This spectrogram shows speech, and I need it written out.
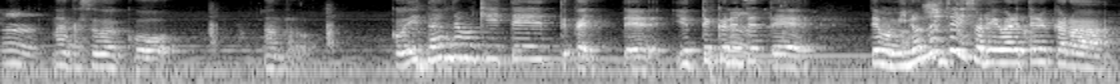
うん。なんかすごいこうなんだろう。こうえ何でも聞いてとか言って言ってくれてて、でもいろんな人にそれ言われてるから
